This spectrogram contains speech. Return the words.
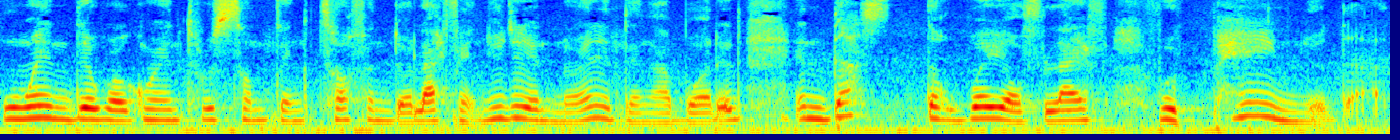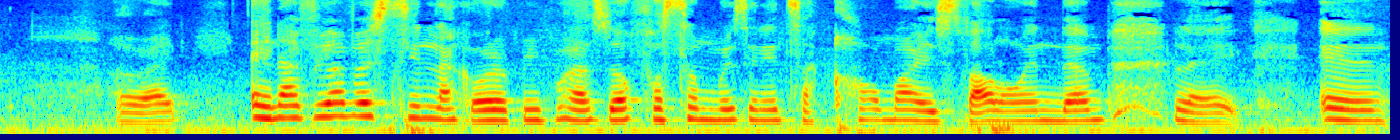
when they were going through something tough in their life and you didn't know anything about it. And that's the way of life repaying you that all right and have you ever seen like other people as well? For some reason it's like karma is following them. Like and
